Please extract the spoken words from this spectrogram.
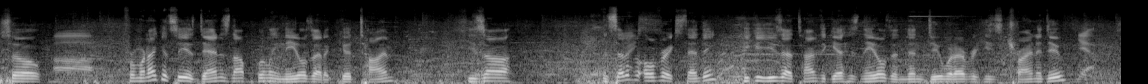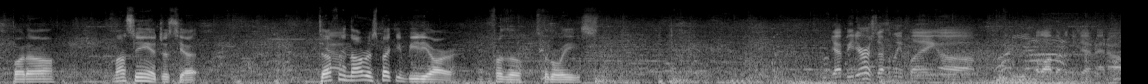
So uh, from what I can see, is Dan is not pulling needles at a good time. He's uh instead Nice. of overextending, he could use that time to get his needles and then do whatever he's trying to do. yeah. But uh, not seeing it just yet. Definitely Yeah. not respecting BDR for the for the least. Yeah, BDR is definitely playing um, a lot better than Dan right now.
